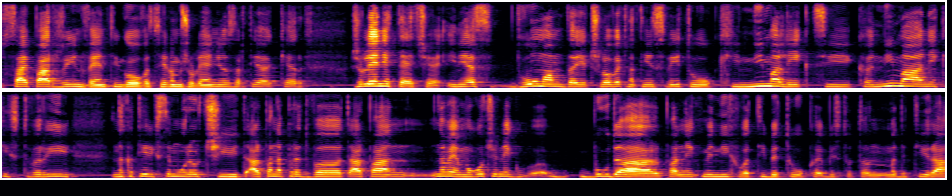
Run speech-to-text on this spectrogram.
vsaj par reinventingov v celem življenju, zaradi tega, ker življenje teče in jaz dvomim, da je človek na tem svetu, ki nima lekcij, ki nima nekih stvari, na katerih se mora učiti, ali pa napredovati, ali pa ne vem, mogoče nek Buda ali pa nek menih v Tibetu, ki v bistvu tam meditira.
